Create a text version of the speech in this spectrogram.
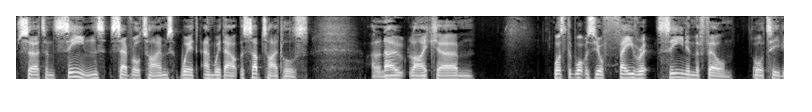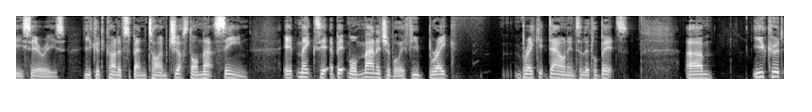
certain scenes several times with and without the subtitles. I don't know, like um, what's the what was your favorite scene in the film or TV series? You could kind of spend time just on that scene. It makes it a bit more manageable if you break break it down into little bits. Um, you could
